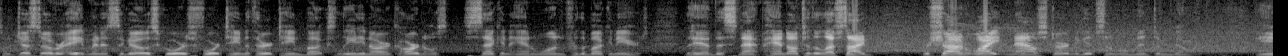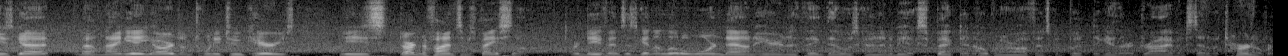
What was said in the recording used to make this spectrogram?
So just over eight minutes to go, scores 14 to 13. Bucks leading our Cardinals. Second and one for the Buccaneers. They have the snap, handoff to the left side. Rachaad White now starting to get some momentum going. He's got about 98 yards on 22 carries. He's starting to find some space though. Our defense is getting a little worn down here, and I think that was kind of to be expected, hoping our offense could put together a drive instead of a turnover.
